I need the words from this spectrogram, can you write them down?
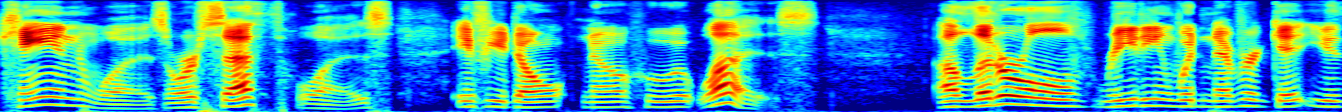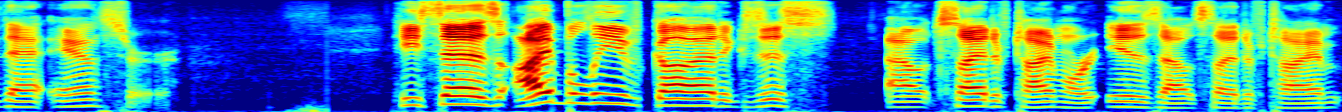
Cain was or Seth was? if you don't know who it was. A literal reading would never get you that answer. He says, I believe God exists outside of time or is outside of time.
